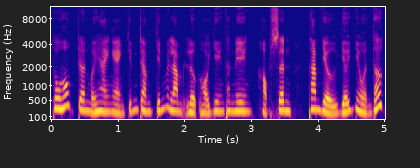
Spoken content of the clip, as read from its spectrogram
thu hút trên 12.995 lượt hội viên thanh niên, học sinh tham dự với nhiều hình thức.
